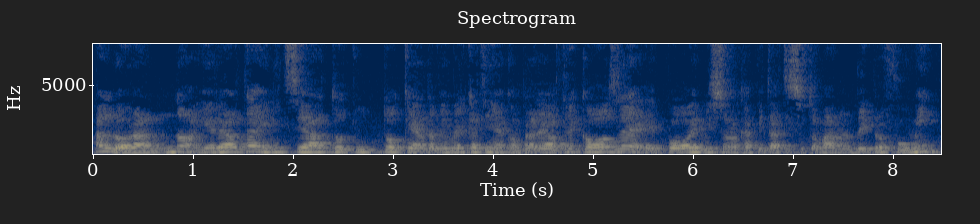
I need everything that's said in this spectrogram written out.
Allora, no, in realtà è iniziato tutto che andavo in mercatini a comprare altre cose e poi mi sono capitati sotto mano dei profumi,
